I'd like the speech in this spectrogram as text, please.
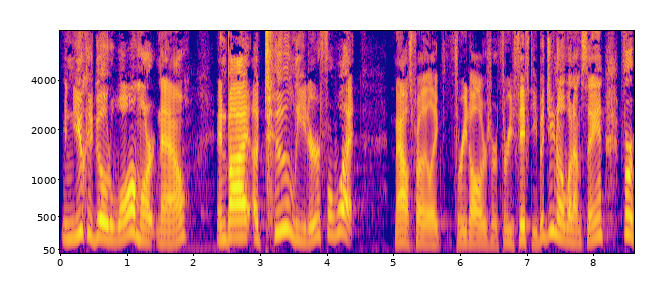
mean, you could go to Walmart now and buy a two liter for what? Now it's probably like three dollars or three fifty, but you know what I'm saying. For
